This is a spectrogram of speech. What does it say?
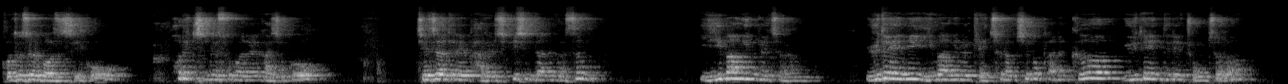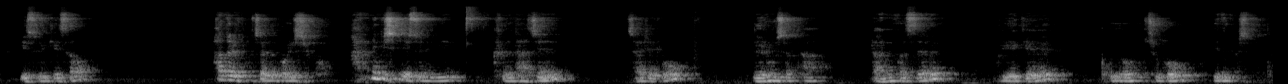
겉옷을 벗으시고 허리춤에 수건을 가지고 제자들의 발을 씻기신다는 것은 이방인들처럼 유대인이 이방인을 개처럼 취급하는 그 유대인들의 종처럼 예수님께서 하늘 보좌를 버리시고 하나님이신 예수님이 그 낮은 자리로 내려오셨다라는 것을 우리에게 보여주고 있는 것입니다.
